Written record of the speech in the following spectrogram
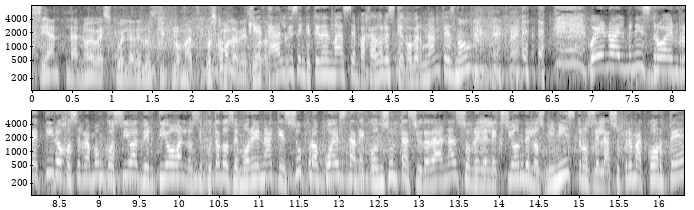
sean la nueva escuela de los diplomáticos? ¿Cómo la ves? ¿Qué tal? Dicen que tienen más embajadores que gobernantes, ¿no? bueno, el ministro en retiro, José Ramón Cosío, advirtió a los diputados de Morena que su propuesta de consulta ciudadana sobre la elección de los ministros de la Suprema Corte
